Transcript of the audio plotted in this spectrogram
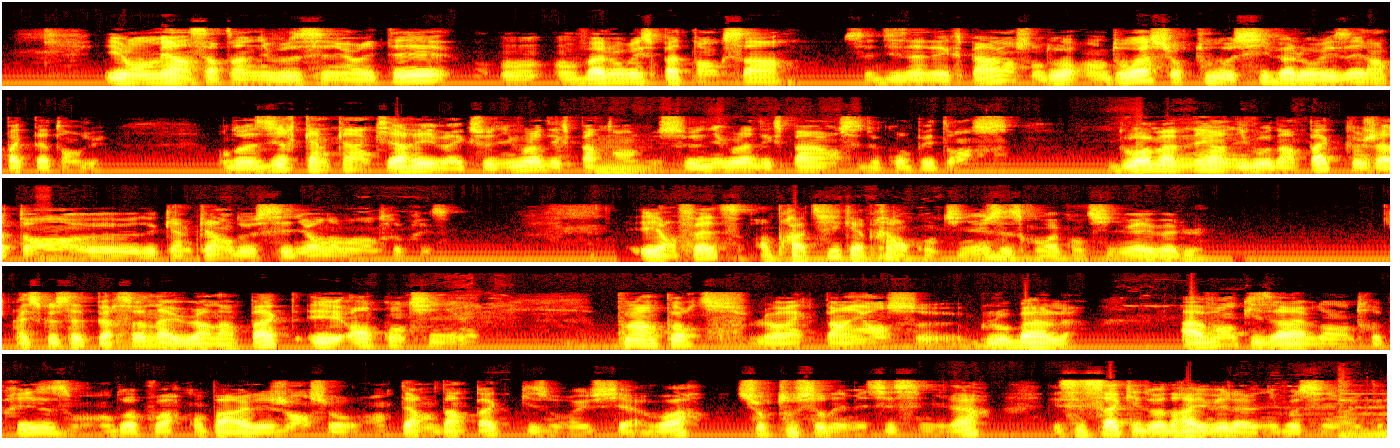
et on met un certain niveau de seniorité, on, on valorise pas tant que ça ces 10 années d'expérience, on doit, on doit surtout aussi valoriser l'impact attendu. On doit se dire quelqu'un qui arrive avec ce niveau-là d'expérience, hmm. ce niveau-là d'expérience et de compétences doit m'amener un niveau d'impact que j'attends euh, de quelqu'un de senior dans mon entreprise. Et en fait, en pratique, après, en continu, c'est ce qu'on va continuer à évaluer. Est-ce que cette personne a eu un impact Et en continu, peu importe leur expérience euh, globale avant qu'ils arrivent dans l'entreprise, on doit pouvoir comparer les gens en termes d'impact qu'ils ont réussi à avoir, surtout sur des métiers similaires. Et c'est ça qui doit driver le niveau de seniorité.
